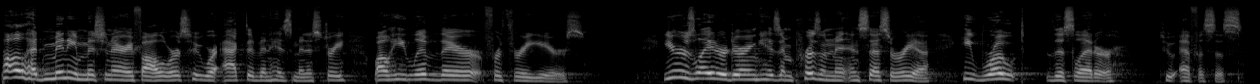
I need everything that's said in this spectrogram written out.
Paul had many missionary followers who were active in his ministry while he lived there for three years. Years later, during his imprisonment in Caesarea, he wrote this letter to Ephesus.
